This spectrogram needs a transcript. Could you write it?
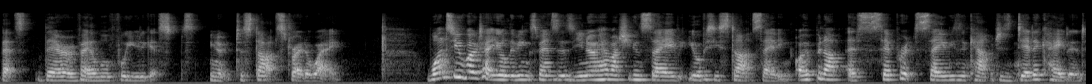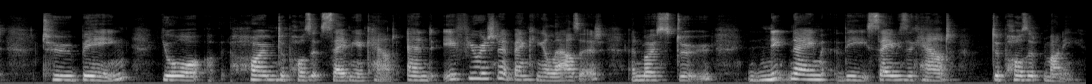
that's there available for you to get, you know, to start straight away. Once you've worked out your living expenses, you know how much you can save, you obviously start saving. Open up a separate savings account which is dedicated to being your home deposit saving account. And if your internet banking allows it, and most do, nickname the savings account deposit money.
